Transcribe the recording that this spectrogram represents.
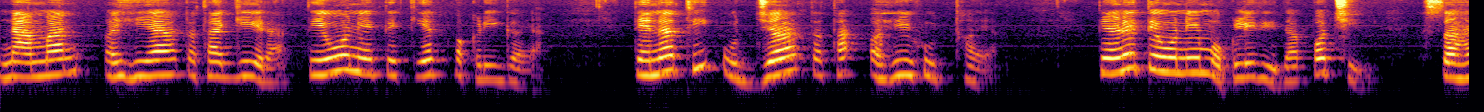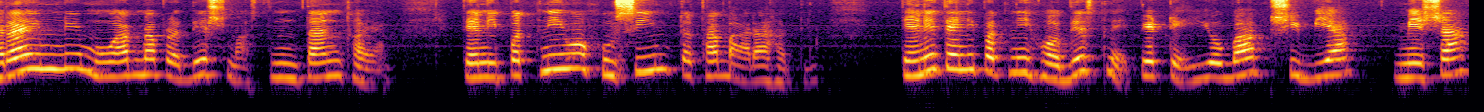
નામાન અહિયા તથા ગેરા તેઓને તે કેદ પકડી ગયા. તેનાથી ઉજ્જા તથા અહિહૂદ થયા. તેણે તેઓને મોકલી દીધા પછી સહરાઈમને મોઆબના પ્રદેશમાં સંતાન થયા. તેની પત્નીઓ હુસીમ તથા બારા હતી. તેણે તેની પત્ની હોદેસને પેટે યોબાબ, શિબિયા, મેશા,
